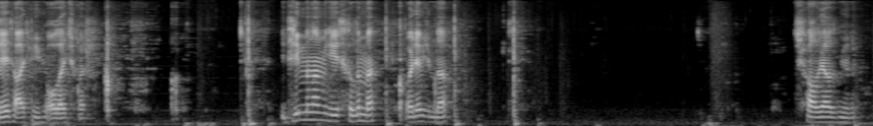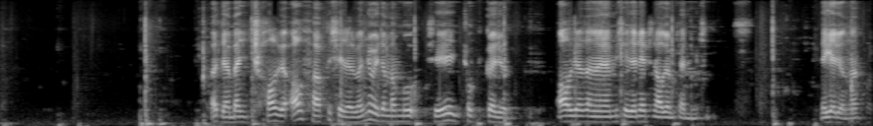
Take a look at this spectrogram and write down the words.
Neyse açmayayım olay çıkar. Bitireyim mi lan videoyu sıkıldım ben. Oynamayacağım daha. Çal yazmıyordu. Hadi yani ben çal ve al farklı şeyler bence o yüzden ben bu şeye çok dikkat ediyorum. Al yazan önemli şeylerin hepsini alıyorum kendim için. Ne geliyorsun lan?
